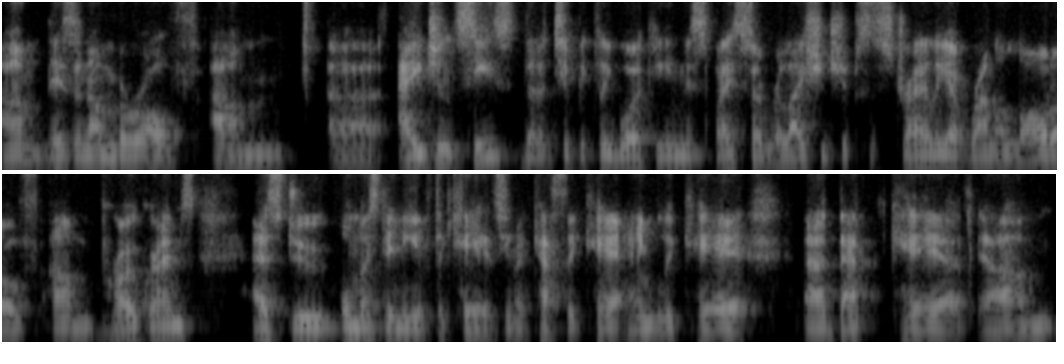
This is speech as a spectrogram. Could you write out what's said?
Um, there's a number of um, uh, agencies that are typically working in this space. So, Relationships Australia run a lot of um, mm. programs, as do almost any of the cares, you know, Catholic Care, Anglicare, uh, Baptcare, um,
